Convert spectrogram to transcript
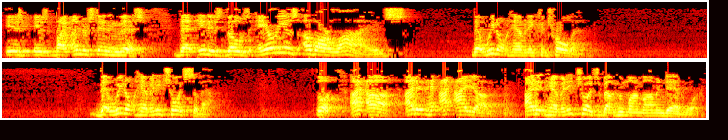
is, is by understanding this that it is those areas of our lives that we don't have any control in that we don't have any choice about. Look, I uh, I didn't ha- I I, uh, I didn't have any choice about who my mom and dad were.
